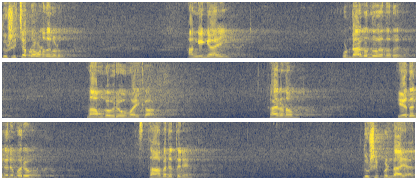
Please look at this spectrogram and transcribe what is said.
ദുഷിച്ച പ്രവണതകളും അങ്ങിങ്ങായി ഉണ്ടാകുന്നു എന്നത് നാം ഗൗരവമായി കാണും. കാരണം ഏതെങ്കിലും ഒരു സ്ഥാപനത്തിന് ദുഷിപ്പുണ്ടായാൽ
